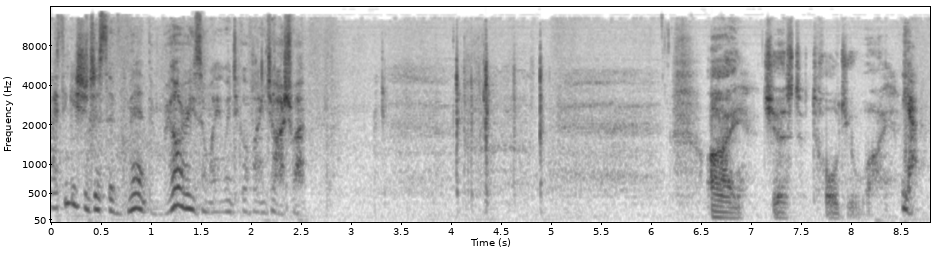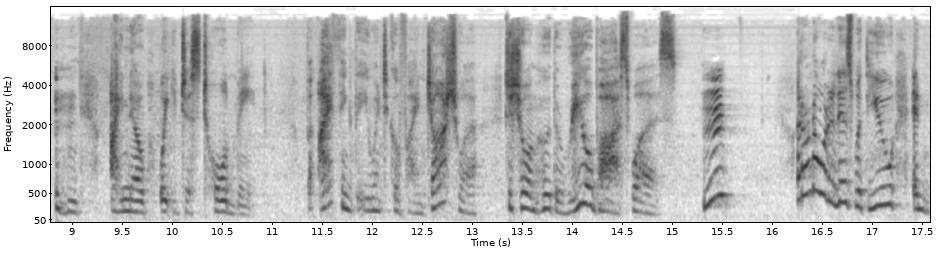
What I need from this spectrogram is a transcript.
I think you should just admit the real reason why you went to go find Joshua. I just told you why. Yeah, mhm. I know what you just told me. But I think that you went to go find Joshua to show him who the real boss was. Hmm? I don't know what it is with you and,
